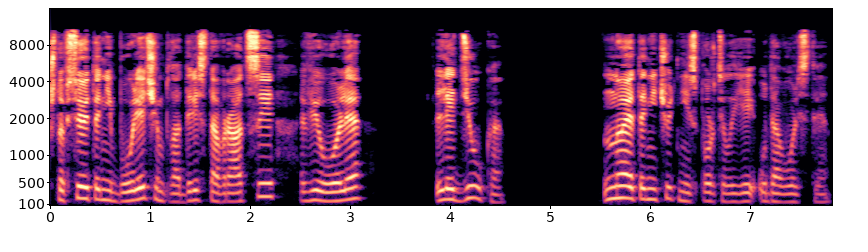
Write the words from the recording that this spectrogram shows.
что все это не более, чем плоды реставрации Виоле Ледюка. Но это ничуть не испортило ей удовольствие.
